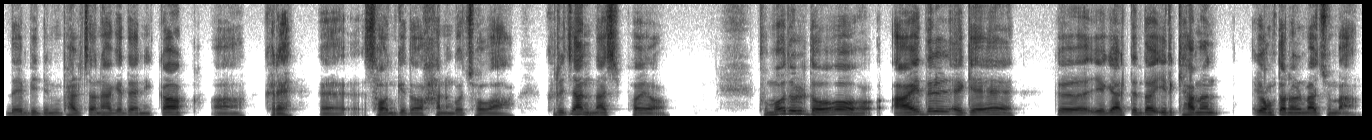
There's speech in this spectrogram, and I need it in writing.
내 믿음이 발전하게 되니까 아 그래 선기도 하는 거 좋아. 그러지 않나 싶어요. 부모들도 아이들에게 그 얘기할 때 너 이렇게 하면 용돈 얼마 주마.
